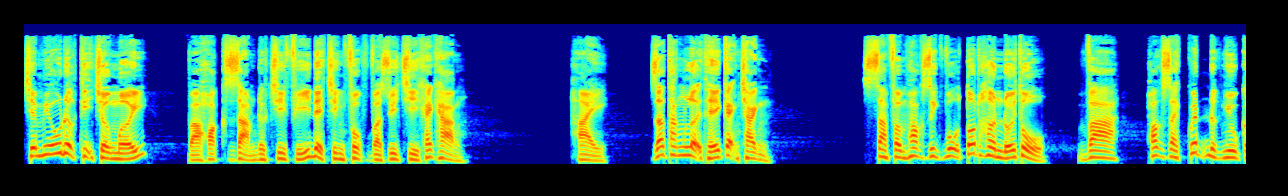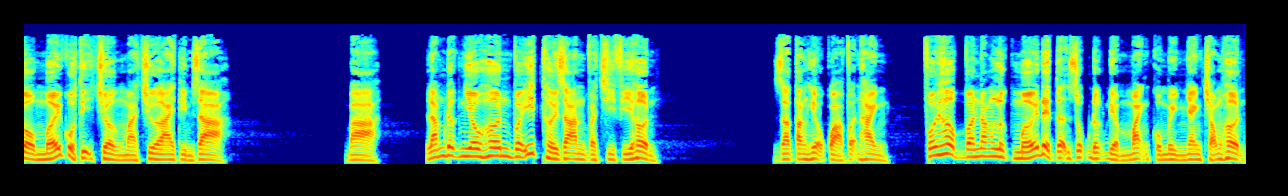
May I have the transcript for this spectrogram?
chiếm hữu được thị trường mới và hoặc giảm được chi phí để chinh phục và duy trì khách hàng. 2. Gia tăng lợi thế cạnh tranh. Sản phẩm hoặc dịch vụ tốt hơn đối thủ và hoặc giải quyết được nhu cầu mới của thị trường mà chưa ai tìm ra. 3. Làm được nhiều hơn với ít thời gian và chi phí hơn. Gia tăng hiệu quả vận hành, phối hợp và năng lực mới để tận dụng được điểm mạnh của mình nhanh chóng hơn.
